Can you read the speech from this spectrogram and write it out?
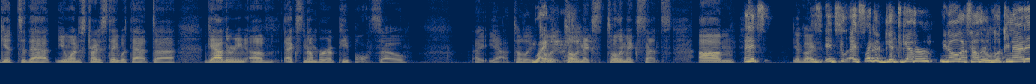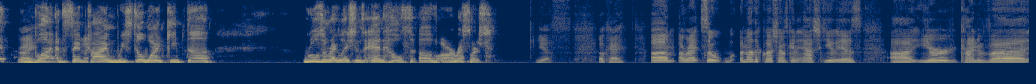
get to that. You want to try to stay with that uh, gathering of X number of people. So, I, yeah, totally, Right. totally, totally makes totally makes sense. Um, And it's yeah, go ahead. it's it's it's like a get together. You know, that's how they're looking at it. Right. But at the same time, we still want to keep the rules and regulations and health of our wrestlers. Yes. Okay. Um, all right. So w- another question I was going to ask you is, uh, you're kind of uh,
